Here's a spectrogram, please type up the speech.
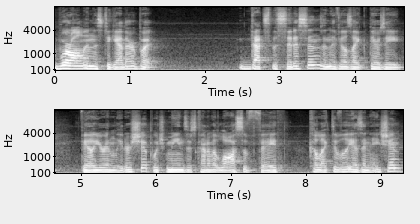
we're all in this together, but that's the citizens, and it feels like there's a failure in leadership, which means it's kind of a loss of faith collectively as a nation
